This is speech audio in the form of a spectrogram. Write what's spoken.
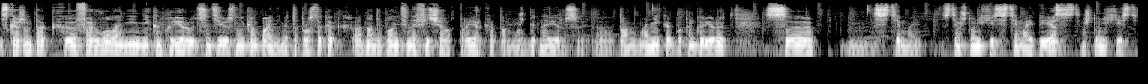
скажем так, фаервол они не конкурируют с антивирусными компаниями. Это просто как одна дополнительная фича, вот проверка там может быть на вирусы. А, там они как бы конкурируют с системой с тем, что у них есть система IPS, с тем, что у них есть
